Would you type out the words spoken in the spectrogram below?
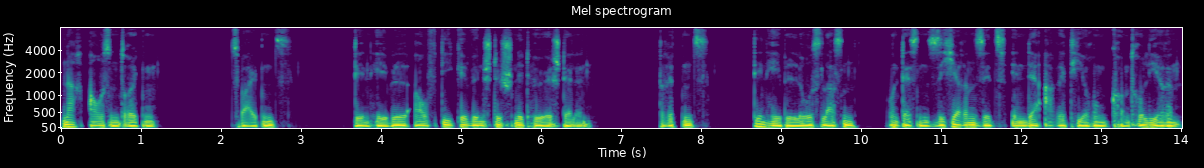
nach außen drücken. Zweitens den Hebel auf die gewünschte Schnitthöhe stellen. Drittens den Hebel loslassen und dessen sicheren Sitz in der Arretierung kontrollieren.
